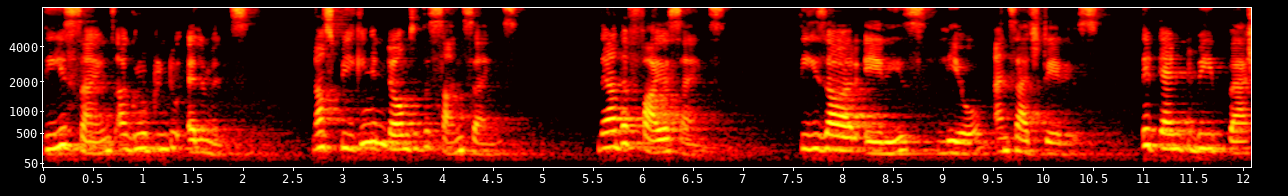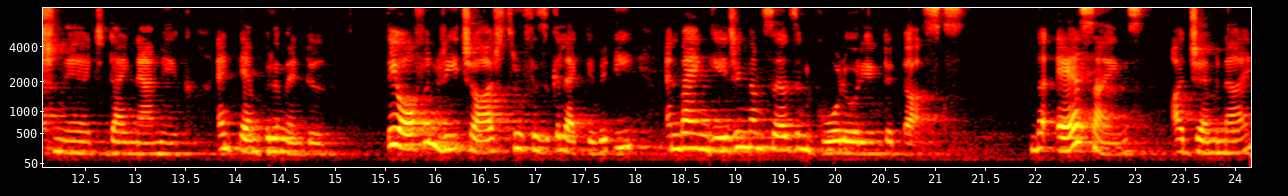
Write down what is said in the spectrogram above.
These signs are grouped into elements. Now, speaking in terms of the sun signs, there are the fire signs. These are Aries, Leo, and Sagittarius. They tend to be passionate, dynamic, and temperamental. They often recharge through physical activity and by engaging themselves in goal oriented tasks. The air signs are Gemini,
